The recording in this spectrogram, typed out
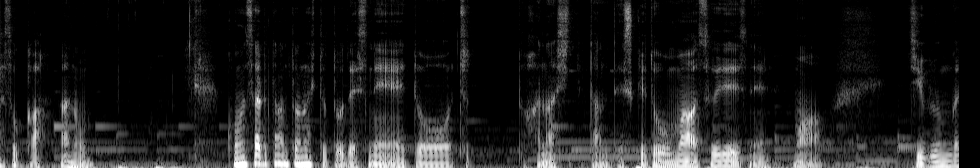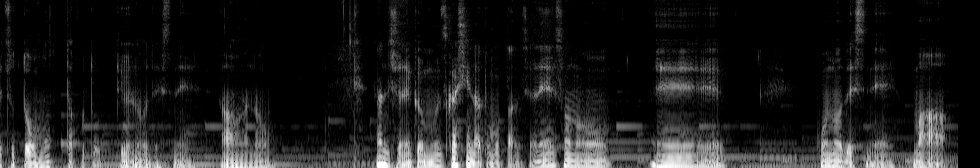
あ、そっか、あの、コンサルタントの人とですね、えっ、と、ちょっと話してたんですけど、まあそれでですね、まあ、自分がちょっと思ったことっていうのをですね、あの、なんでしょうね、これ難しいなと思ったんですよね。その、えー、このですね、まあ、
